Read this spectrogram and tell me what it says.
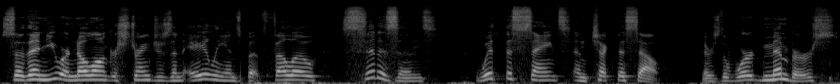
So then you are no longer strangers and aliens, but fellow citizens with the saints. And check this out there's the word members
